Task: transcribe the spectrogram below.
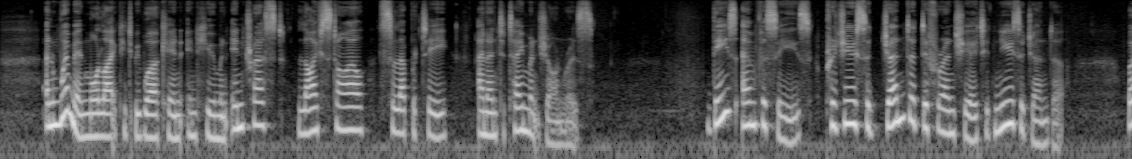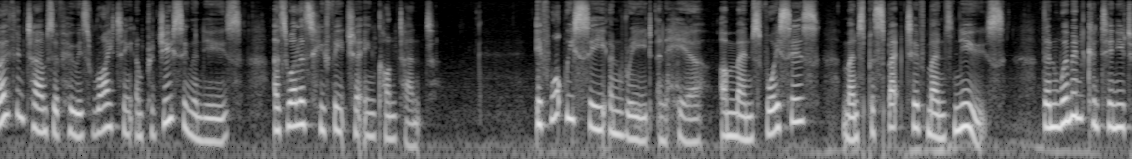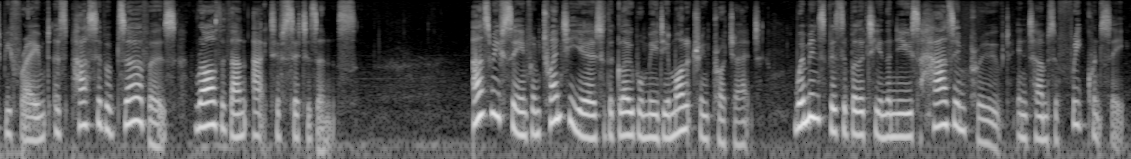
and women more likely to be working in human interest, lifestyle, celebrity, and entertainment genres. These emphases produce a gender differentiated news agenda both in terms of who is writing and producing the news, as well as who feature in content. If what we see and read and hear are men's voices, men's perspective, men's news, then women continue to be framed as passive observers rather than active citizens. As we've seen from 20 years of the Global Media Monitoring Project, women's visibility in the news has improved in terms of frequency,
